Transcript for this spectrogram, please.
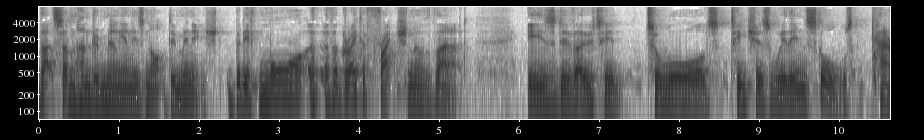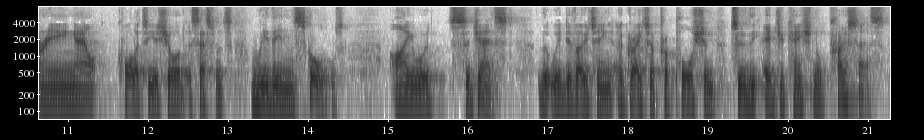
that 700 million is not diminished. But if more of a greater fraction of that is devoted towards teachers within schools carrying out quality assured assessments within schools, I would suggest that we're devoting a greater proportion to the educational process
